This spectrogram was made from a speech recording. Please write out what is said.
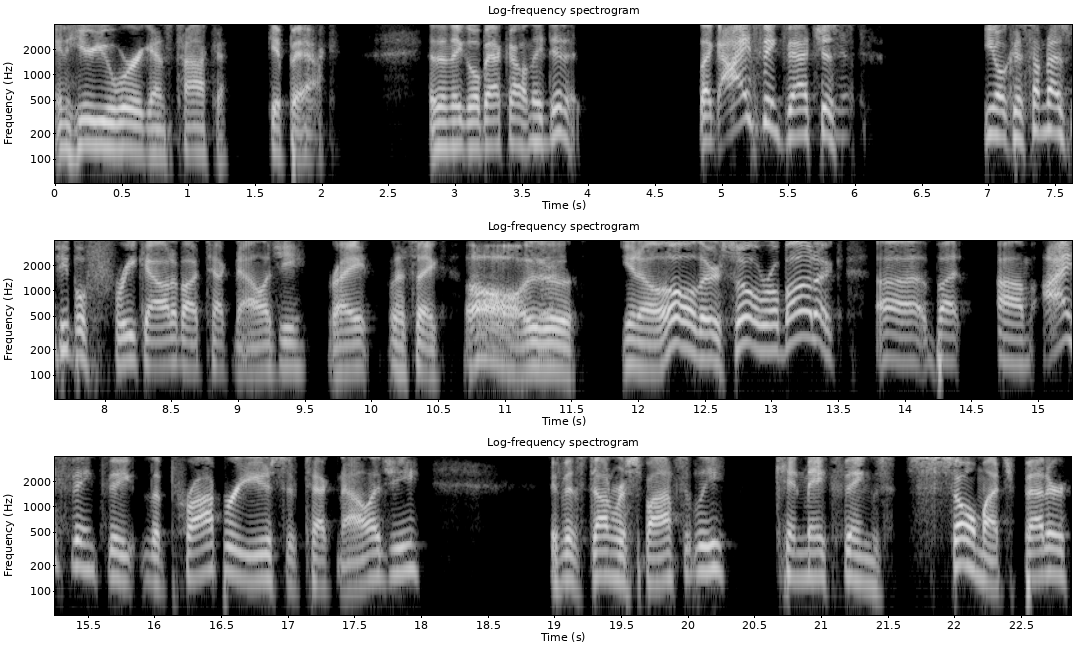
And here you were against Tonka. Get back. And then they go back out and they did it. Like, I think that just, you know, because sometimes people freak out about technology, right? It's like, oh, uh, you know, oh, they're so robotic. Uh, but um, I think the the proper use of technology, if it's done responsibly, can make things so much better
